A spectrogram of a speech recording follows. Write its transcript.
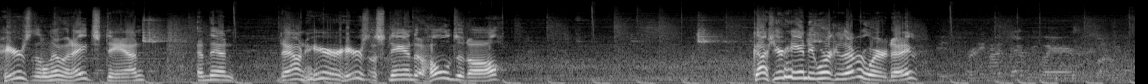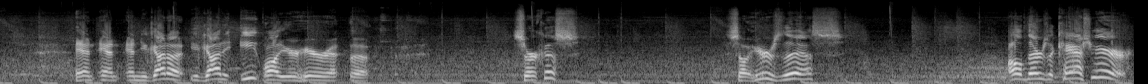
here's the lemonade stand, and then down here, here's the stand that holds it all. Gosh, your handiwork is everywhere, Dave. It's pretty much everywhere. And and and you gotta you gotta eat while you're here at the circus. So here's this. Oh, there's a cashier.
